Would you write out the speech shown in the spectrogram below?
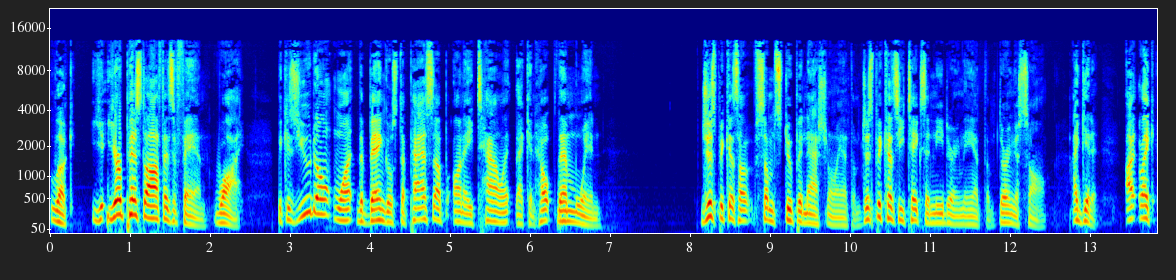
Look, you're pissed off as a fan. Why? Because you don't want the Bengals to pass up on a talent that can help them win just because of some stupid national anthem, just because he takes a knee during the anthem, during a song. I get it. I like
